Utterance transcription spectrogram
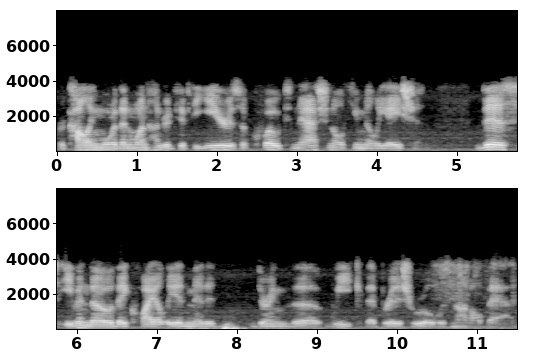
recalling more than 150 years of, quote, national humiliation. This, even though they quietly admitted during the week that British rule was not all bad.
